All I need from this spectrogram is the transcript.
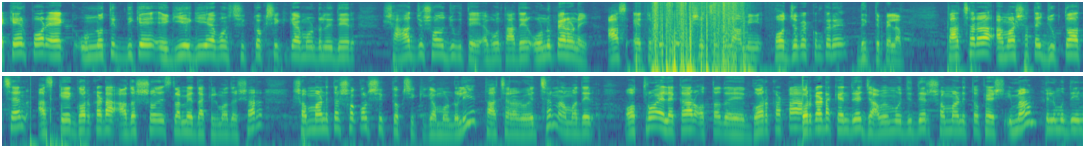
একের পর এক উন্নতির দিকে এগিয়ে গিয়ে এবং শিক্ষক, শিক্ষিকা মণ্ডলীদের সাহায্য সহযোগিতায় এবং তাদের অনুপ্রেরণায় আজ এতটুকু এসেছে বলে আমি পর্যবেক্ষণ করে দেখতে পেলাম। তাছাড়া আমার সাথে যুক্ত আছেন আজকে গড়কাটা আদর্শ ইসলামিয়া দাখিল মাদ্রাসার সম্মানিত সকল শিক্ষক, শিক্ষিকা মণ্ডলী। তাছাড়া রয়েছেন আমাদের অত্র এলাকার অর্থাৎ গড়কাটা গড়কাটা কেন্দ্রের জামে মসজিদের সম্মানিত ফেস ইমাম ফিলমুদ্দিন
